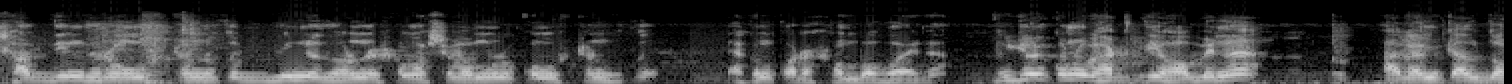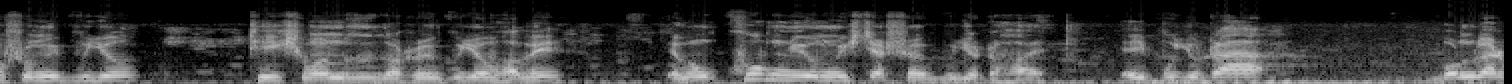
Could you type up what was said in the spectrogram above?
সাত দিন ধরে অনুষ্ঠান হতো, বিভিন্ন ধরনের সমাজসেবামূলক অনুষ্ঠান হতো। এখন করা সম্ভব হয় না। পুজোয় কোনো ঘাটতি হবে না। আগামীকাল দশমী পুজো ঠিক সময় মতো দশমী পুজো হবে এবং খুব নিয়ম নিষ্ঠার সঙ্গে পুজোটা হয়। এই পুজোটা বনগার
